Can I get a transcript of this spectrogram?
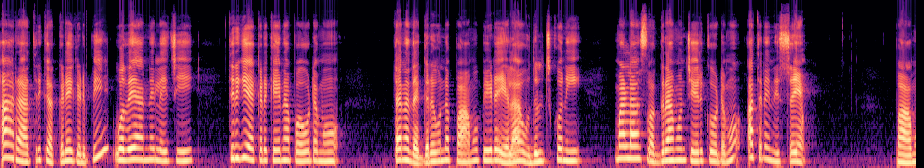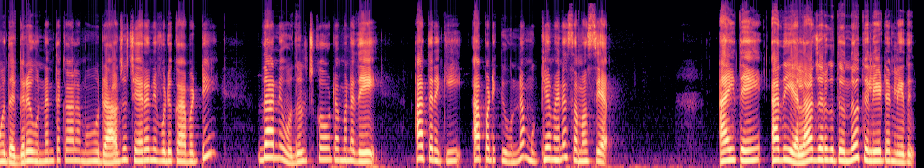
ఆ రాత్రికి అక్కడే గడిపి ఉదయాన్నే లేచి తిరిగి ఎక్కడికైనా పోవటము తన దగ్గర ఉన్న పాము పీడ ఎలా వదుల్చుకొని మళ్ళా స్వగ్రామం చేరుకోవటము అతని నిశ్చయం. పాము దగ్గర ఉన్నంతకాలము రాజు చేరనివ్వడు కాబట్టి దాన్ని వదుల్చుకోవటం అన్నదే అతనికి అప్పటికి ఉన్న ముఖ్యమైన సమస్య. అయితే అది ఎలా జరుగుతుందో తెలియటం లేదు.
